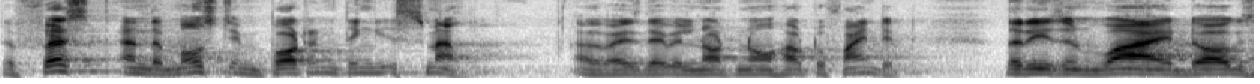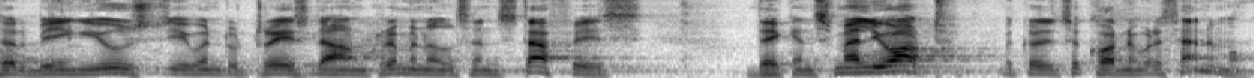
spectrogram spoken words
the first and the most important thing is smell, otherwise they will not know how to find it. The reason why dogs are being used even to trace down criminals and stuff is They can smell you out because it's a carnivorous animal.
